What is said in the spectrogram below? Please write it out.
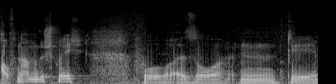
Aufnahmegespräch, wo also ähm, die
